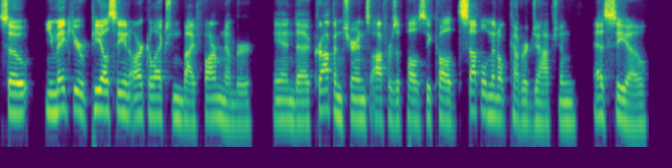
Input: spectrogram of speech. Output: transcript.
So you make your PLC and ARC election by farm number, and uh, crop insurance offers a policy called Supplemental Coverage Option (SCO)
